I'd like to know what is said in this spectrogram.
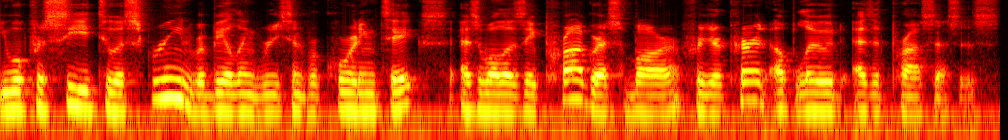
you will proceed to a screen revealing recent recording takes, as well as a progress bar for your current upload as it processes.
